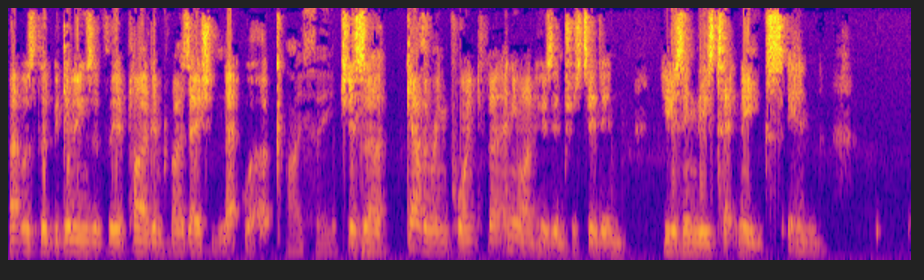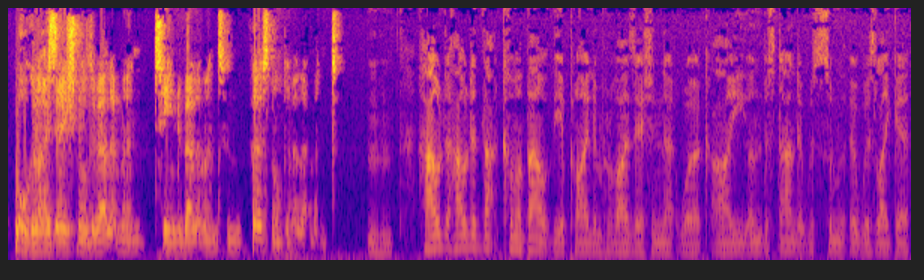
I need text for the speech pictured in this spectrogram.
That was the beginnings of the Applied Improvisation Network, I see. which is a gathering point for anyone who's interested in using these techniques in organizational development, team development, and personal development. hmm How how did that come about? The Applied Improvisation Network. I understand it was some. It was like a.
